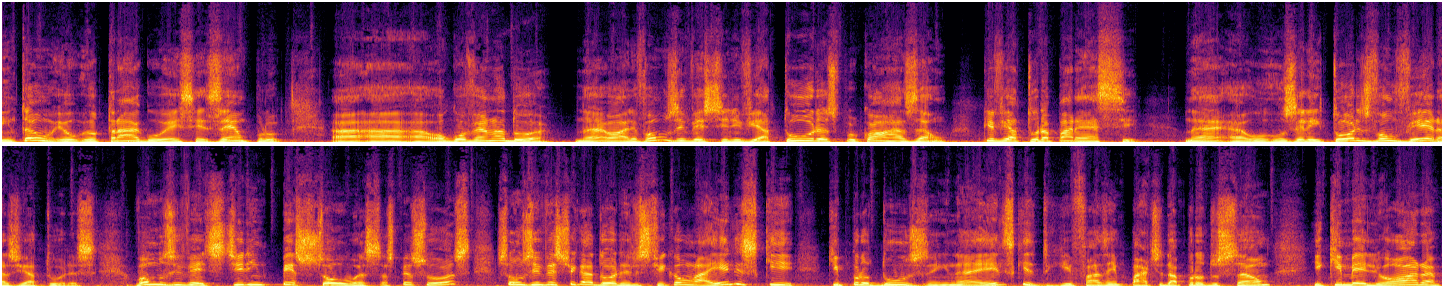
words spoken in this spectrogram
Então, eu, eu trago esse exemplo a, a, ao governador, né? Olha, vamos investir em viaturas, por qual razão? Porque viatura aparece né? É, os eleitores vão ver as viaturas. Vamos investir em pessoas. As pessoas são os investigadores, eles ficam lá, eles que, que produzem, né? Eles que, que fazem parte da produção e que melhora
